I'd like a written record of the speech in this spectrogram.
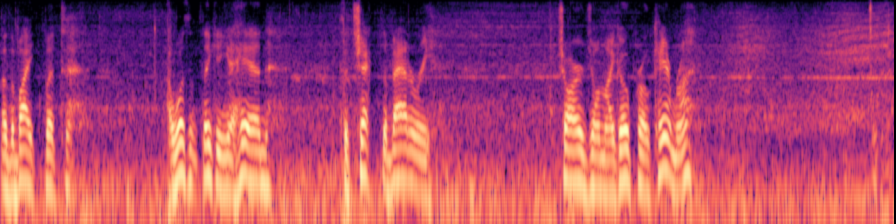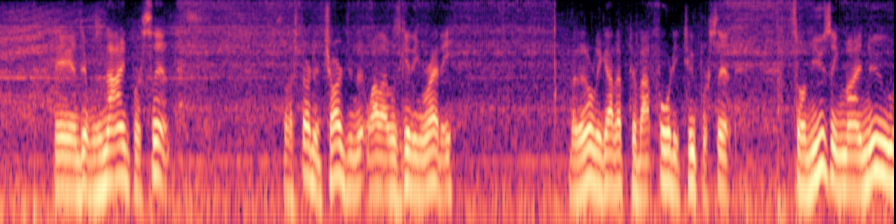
of the bike, but uh, I wasn't thinking ahead to check the battery charge on my GoPro camera. And it was 9%. So I started charging it while I was getting ready but it only got up to about 42%. So I'm using my new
